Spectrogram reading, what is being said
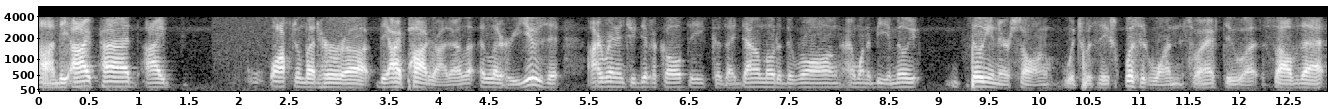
On the iPad, I often let her, uh, the iPod rather, I let, her use it. I ran into difficulty because I downloaded the wrong "I Want to Be a Million Billionaire" song, which was the explicit one, so I have to uh, solve that.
